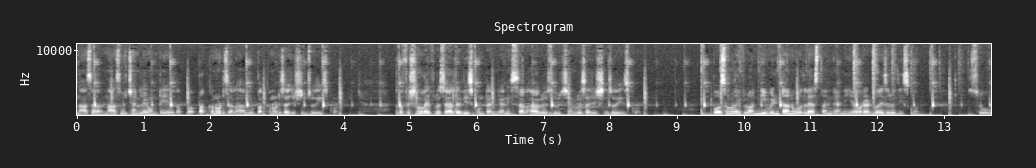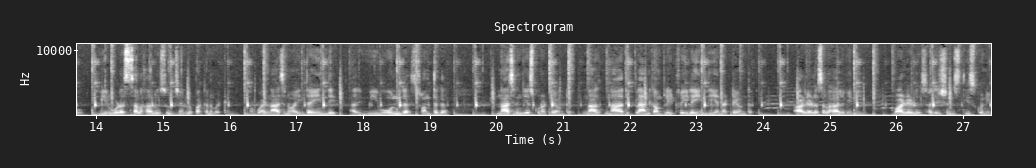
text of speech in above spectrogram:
నా స నా సూచనలే ఉంటాయి తప్ప పక్కనోడి సలహాలు పక్కనోడి సజెషన్స్ తీసుకోండి ప్రొఫెషనల్ లైఫ్లో శాలరీ తీసుకుంటాను కానీ సలహాలు సూచనలు సజెషన్స్ తీసుకోండి పర్సనల్ లైఫ్లో అన్నీ వింటాను వదిలేస్తాను కానీ ఎవరి అడ్వైజరు తీసుకోను. సో మీరు కూడా సలహాలు సూచనలు పక్కన పెట్టండి. ఒకవేళ నాశనం అయితే అయింది అది మీ ఓన్గా సొంతగా నాశనం చేసుకున్నట్టే ఉంటుంది. నా నాది ప్లాన్ కంప్లీట్ ఫెయిల్ అయింది అన్నట్టే ఉంటుంది. వాళ్ళ సలహాలు విని వాళ్ళ సజెషన్స్ తీసుకొని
